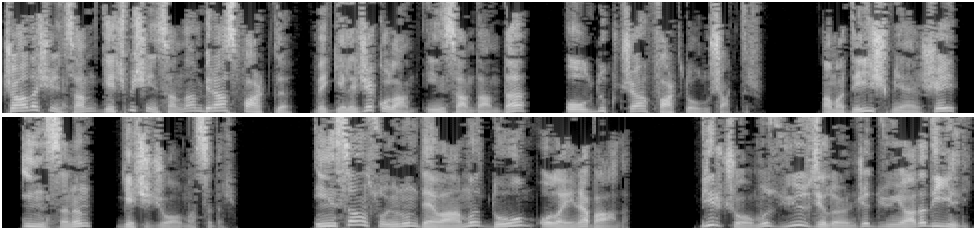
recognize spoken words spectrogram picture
Çağdaş insan geçmiş insandan biraz farklı ve gelecek olan insandan da oldukça farklı olacaktır. Ama değişmeyen şey insanın geçici olmasıdır. İnsan soyunun devamı doğum olayına bağlı. Birçoğumuz 100 yıl önce dünyada değildik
